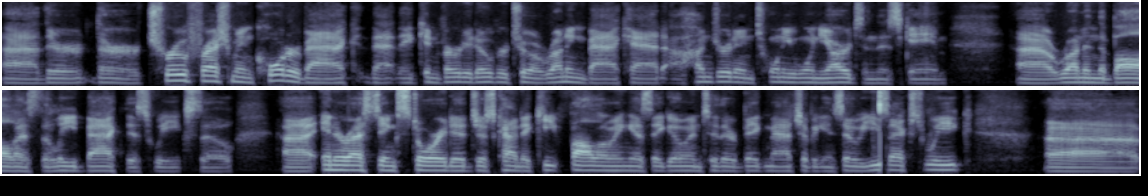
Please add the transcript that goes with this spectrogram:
uh, their their true freshman quarterback that they converted over to a running back, had 121 yards in this game uh, running the ball as the lead back this week. So, uh, interesting story to just kind of keep following as they go into their big matchup against OU next week. Uh,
